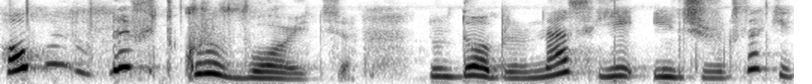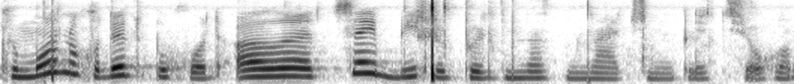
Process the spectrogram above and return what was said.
а він не відкривається. Ну добре, в нас є інший рюкзак, який можна ходити в поход, але це більше предназначений для цього.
